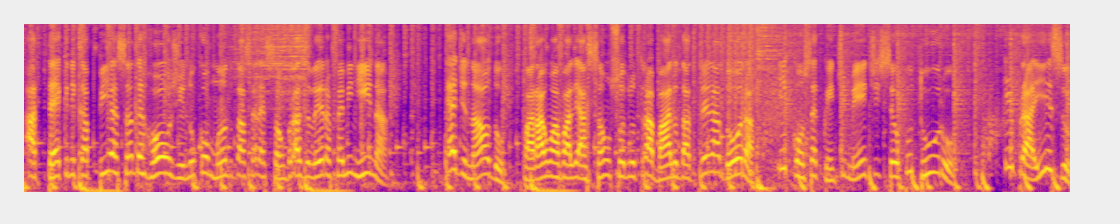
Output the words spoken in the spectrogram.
a técnica Pia Sanderhoge no comando da seleção brasileira feminina. Edinaldo fará uma avaliação sobre o trabalho da treinadora e, consequentemente, seu futuro. E para isso,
